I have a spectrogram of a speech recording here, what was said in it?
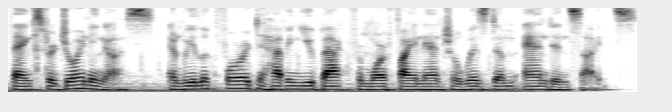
Thanks for joining us, and we look forward to having you back for more financial wisdom and insights.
